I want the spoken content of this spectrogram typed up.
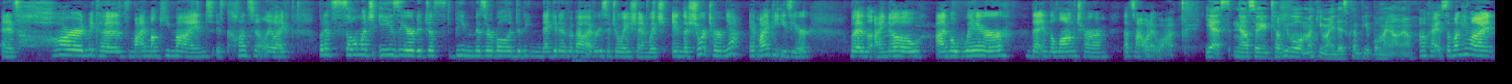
And it's hard because my monkey mind is constantly like but it's so much easier to just be miserable and to be negative about every situation which in the short term yeah it might be easier but i know i'm aware that in the long term that's not what i want Yes. Now, so you tell people what monkey mind is, because people might not know. okay so monkey mind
